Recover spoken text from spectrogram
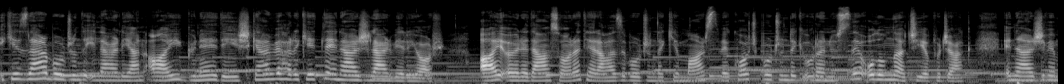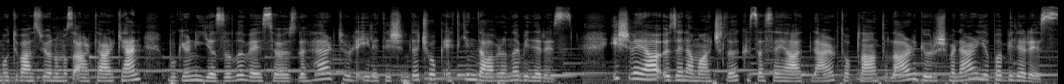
İkizler Burcu'nda ilerleyen Ay, güneye değişken ve hareketli enerjiler veriyor. Ay öğleden sonra Terazi Burcu'ndaki Mars ve Koç Burcu'ndaki Uranüs'le olumlu açı yapacak. Enerji ve motivasyonumuz artarken bugün yazılı ve sözlü her türlü iletişimde çok etkin davranabiliriz. İş veya özel amaçlı kısa seyahatler, toplantılar, görüşmeler yapabiliriz.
